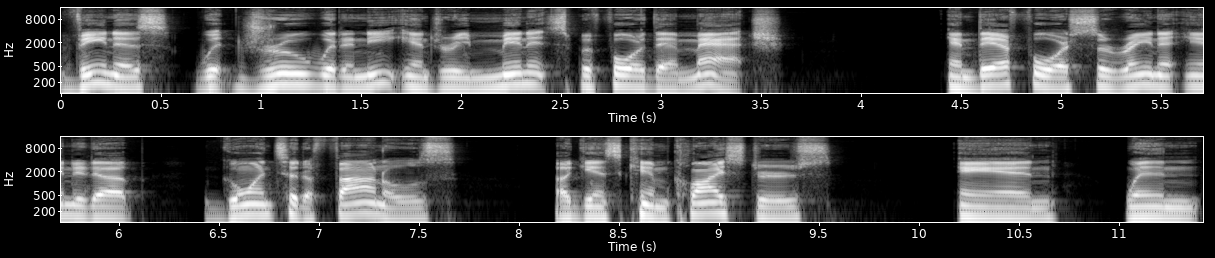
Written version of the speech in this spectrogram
Venus withdrew with a knee injury minutes before their match, and therefore Serena ended up going to the finals against Kim Clijsters. And when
